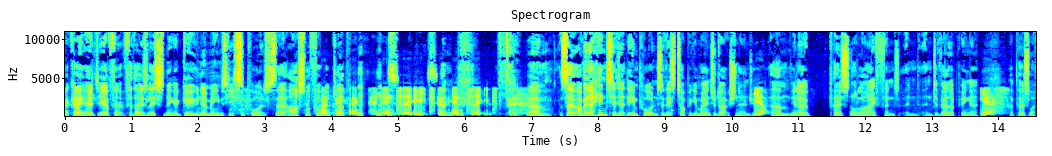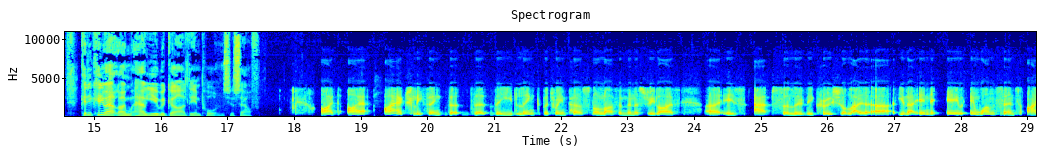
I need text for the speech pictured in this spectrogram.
okay, uh, yeah. For, for those listening, a Gooner means he supports uh, Arsenal Football Club. indeed, indeed. Um, so, I mean, I hinted at the importance of this topic in my introduction, Andrew. Yeah. Um, you know, personal life and, and, and developing a yes. a personal life. Can you can you outline how you regard the importance yourself? I, I, I actually think that, that the link between personal life and ministry life uh, is absolutely crucial. Uh, you know, in, in, in one sense, I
